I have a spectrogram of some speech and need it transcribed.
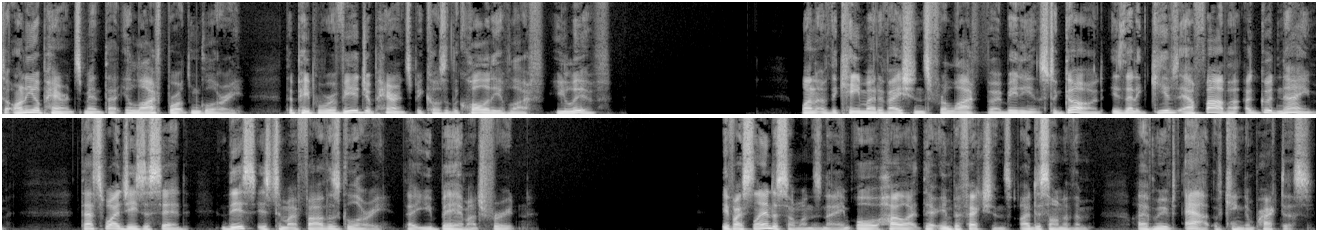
To honor your parents meant that your life brought them glory. The people revered your parents because of the quality of life you live. One of the key motivations for a life of obedience to God is that it gives our Father a good name. That's why Jesus said, This is to my Father's glory, that you bear much fruit. If I slander someone's name or highlight their imperfections, I dishonor them. I have moved out of kingdom practice.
